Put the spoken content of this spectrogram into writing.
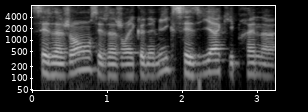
Ces agents, ces agents économiques, ces IA qui prennent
